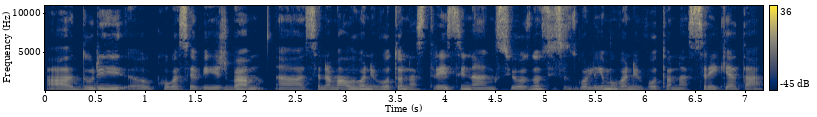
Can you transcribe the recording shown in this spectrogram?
А, дури кога се вежба, а, се намалува нивото на стрес и на анксиозност и се зголемува нивото на среќата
